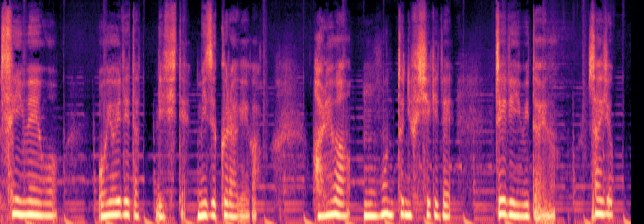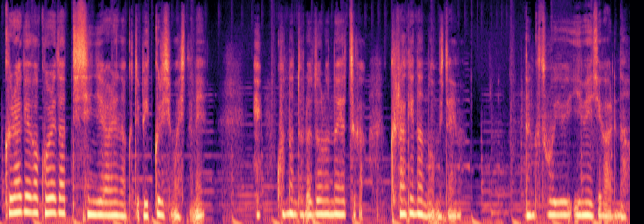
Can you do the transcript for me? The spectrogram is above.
水面を泳いでたりして、水クラゲが。あれはもう本当に不思議で、ゼリーみたいな。最初、クラゲがこれだって信じられなくてびっくりしましたね。え、こんなドロドロのやつがクラゲなのみたいな。なんかそういうイメージがあるな。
